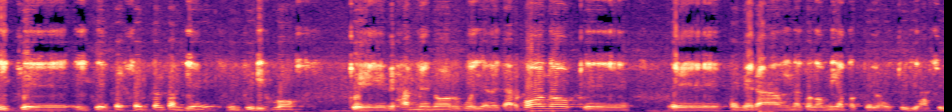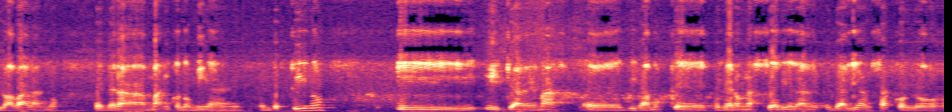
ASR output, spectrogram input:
y que, presentan también un turismo que deja menor huella de carbono, que eh, genera una economía, porque los estudios así lo avalan, ¿no? Genera más economía en, destino y, que además, eh, digamos que genera una serie de alianzas con los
